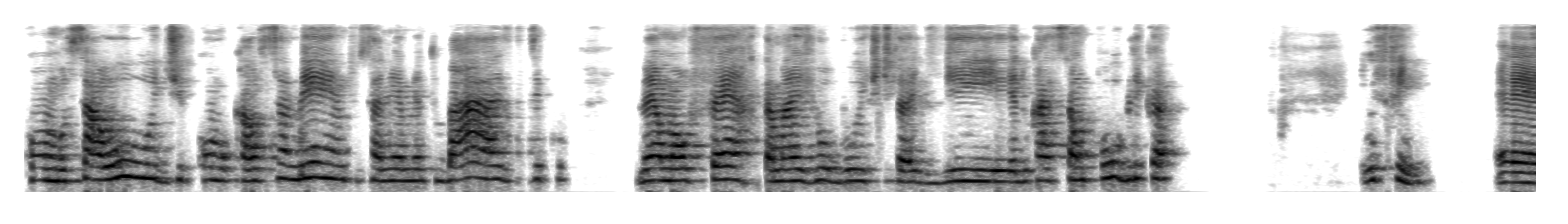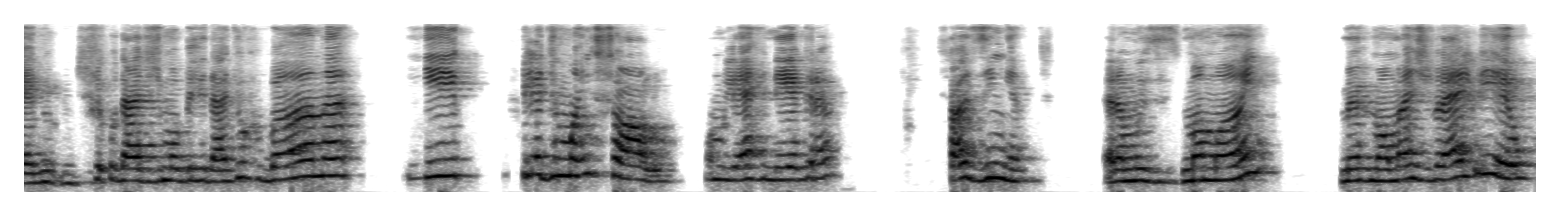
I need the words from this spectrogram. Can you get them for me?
como saúde, como calçamento, saneamento básico, né, uma oferta mais robusta de educação pública, enfim, é, dificuldade de mobilidade urbana e filha de mãe solo, uma mulher negra sozinha. Éramos mamãe, meu irmão mais velho e eu.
